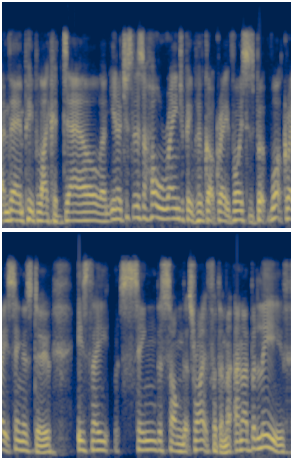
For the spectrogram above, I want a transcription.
and then people like Adele, and you know, just there's a whole range of people who've got great voices. But what great singers do is they sing the song that's right for them, and I believe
